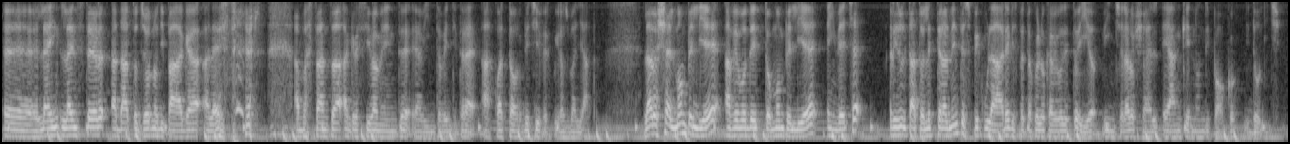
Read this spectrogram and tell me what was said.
eh, Le- Leinster ha dato giorno di paga a Leicester abbastanza aggressivamente e ha vinto 23 a 14 per cui l'ho sbagliato. La Rochelle-Montpellier avevo detto Montpellier e invece risultato letteralmente speculare rispetto a quello che avevo detto io, vince la Rochelle e anche non di poco, di 12.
